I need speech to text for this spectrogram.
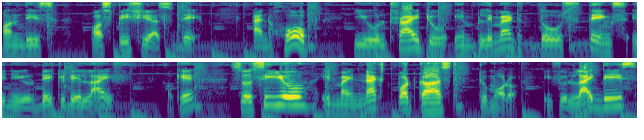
on this auspicious day and hope you will try to implement those things in your day to day life. Okay, so see you in my next podcast tomorrow. If you like this,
